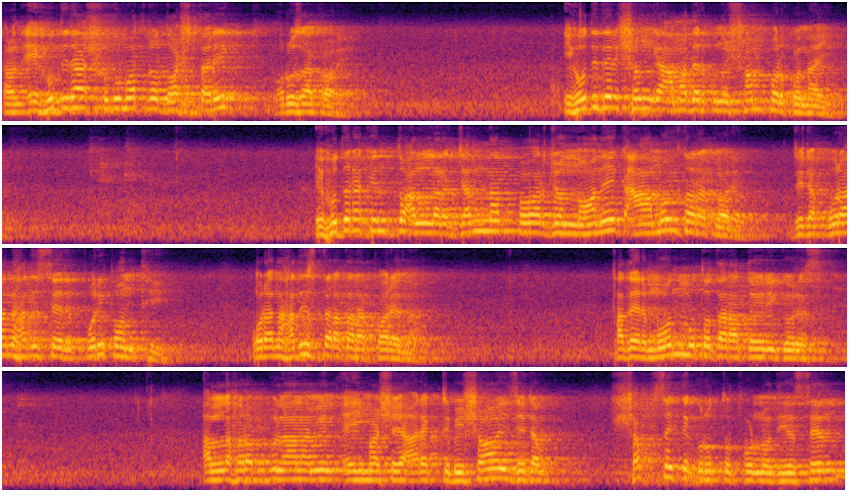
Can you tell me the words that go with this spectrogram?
কারণ এহুদিরা শুধুমাত্র দশ তারিখ রোজা করে। ইহুদিদের সঙ্গে আমাদের কোনো সম্পর্ক নাই। এহুদিরা কিন্তু আল্লাহর জান্নাত পাওয়ার জন্য অনেক আমল তারা করে, যেটা কোরআন হাদিসের পরিপন্থী। কোরআন হাদিস তারা তারা করে না। তাদের মন মতো তারা তৈরি করেছে। আল্লাহ রব্বুল আলমিন এই মাসে আরেকটি বিষয় যেটা সবচাইতে গুরুত্বপূর্ণ দিয়েছেন,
